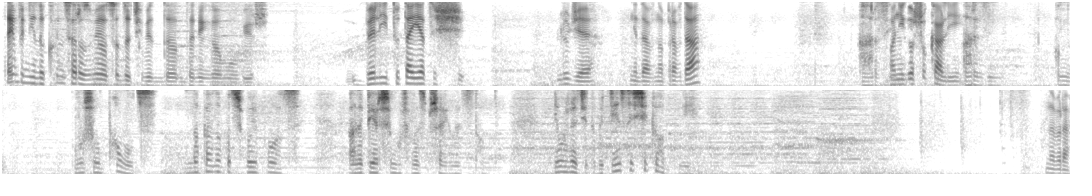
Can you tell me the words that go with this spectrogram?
Tak jakby nie do końca rozumiał, co do ciebie, do, do niego mówisz. Byli tutaj jacyś ludzie niedawno, prawda? Arzin, Oni go szukali. Arzin, on... Muszę mu pomóc. On na pewno potrzebuje pomocy. Ale pierwszy muszę was przegnać stąd. Nie możecie tu być, nie jesteście godni. Dobra.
